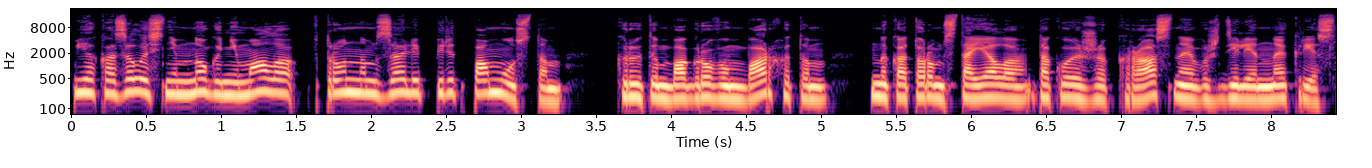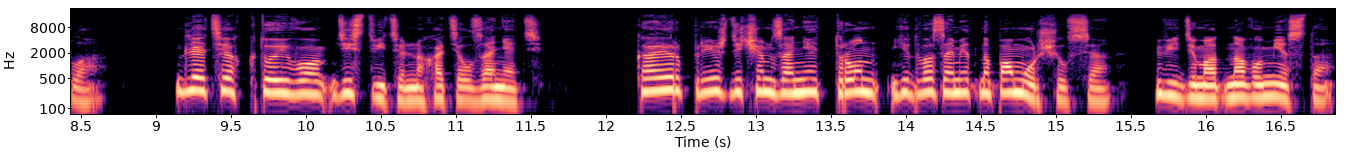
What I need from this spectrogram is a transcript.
Я оказалась ни много ни мало в тронном зале перед помостом, крытым багровым бархатом, на котором стояло такое же красное вожделенное кресло. Для тех, кто его действительно хотел занять. Каэр, прежде чем занять трон, едва заметно поморщился, видимо, одного места.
